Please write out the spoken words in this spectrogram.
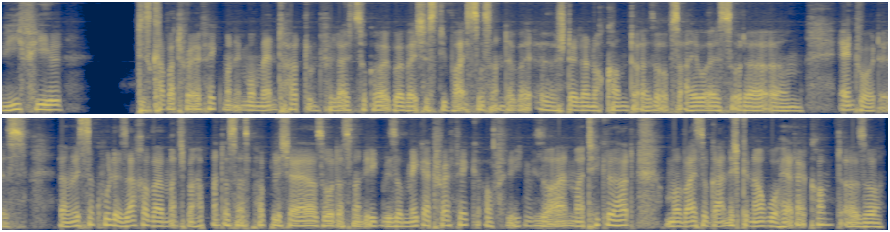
wie viel Discover Traffic man im Moment hat und vielleicht sogar über welches Device das an der äh, Stelle noch kommt, also ob es iOS oder ähm, Android ist. Ähm, ist eine coole Sache, weil manchmal hat man das als Publisher ja so, dass man irgendwie so Mega Traffic auf irgendwie so einem Artikel hat und man weiß so gar nicht genau, woher der kommt. Also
